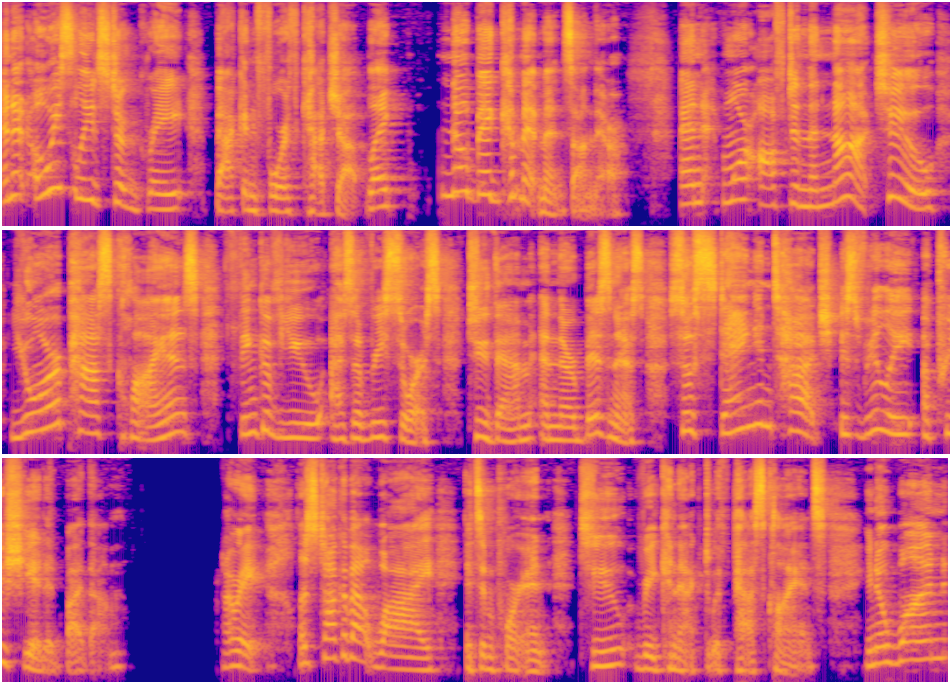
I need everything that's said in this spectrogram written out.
and it always leads to a great back and forth catch up. Like, no big commitments on there. And more often than not, too, your past clients think of you as a resource to them and their business. So staying in touch is really appreciated by them. All right, let's talk about why it's important to reconnect with past clients. You know, one,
